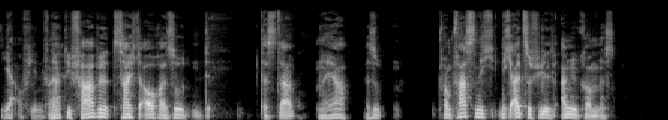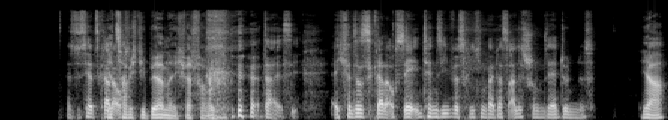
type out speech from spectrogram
Ja, auf jeden Fall. Ja, die Farbe zeigt auch, also, dass da, naja, also vom Fass nicht, nicht allzu viel angekommen ist. Es ist jetzt gerade. Jetzt habe ich die Birne, ich werde verrückt. da ist sie. Ich finde, das ist gerade auch sehr intensives Riechen, weil das alles schon sehr dünn ist. Ja.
